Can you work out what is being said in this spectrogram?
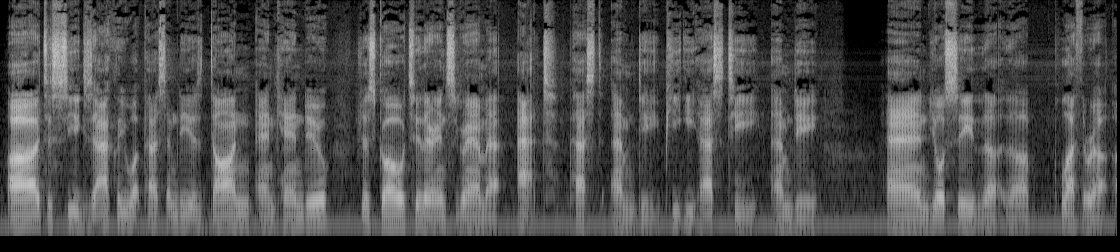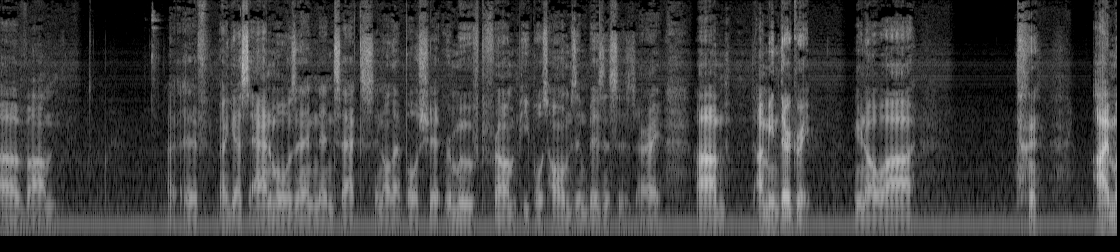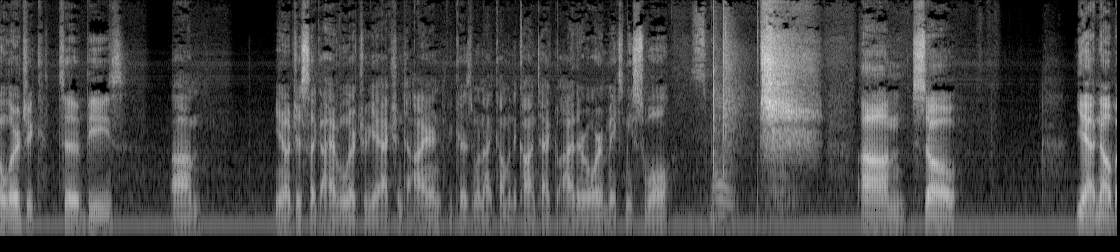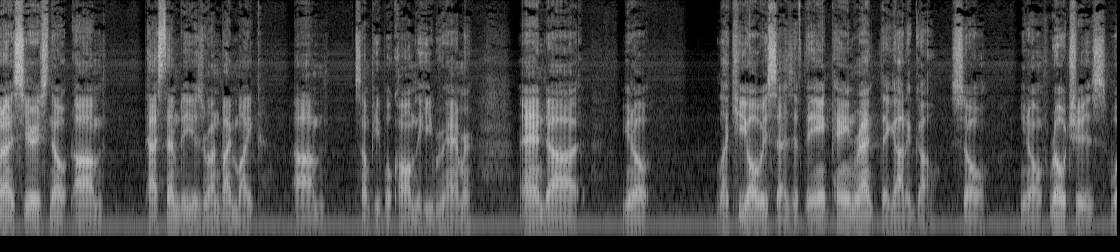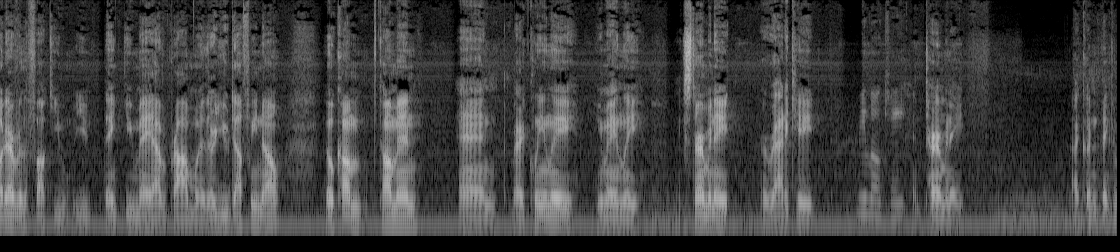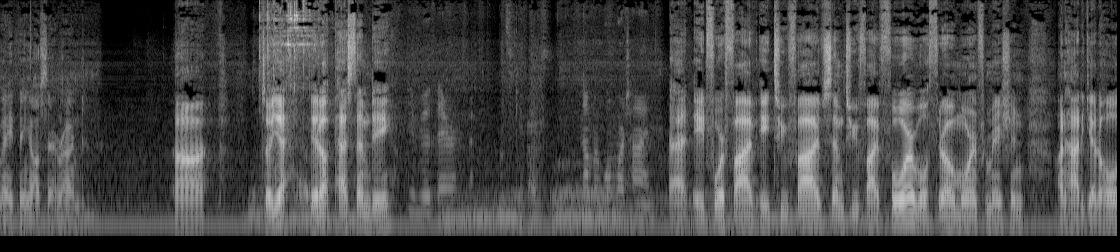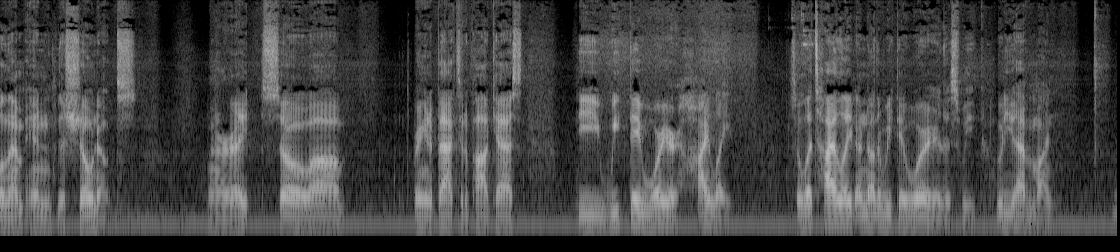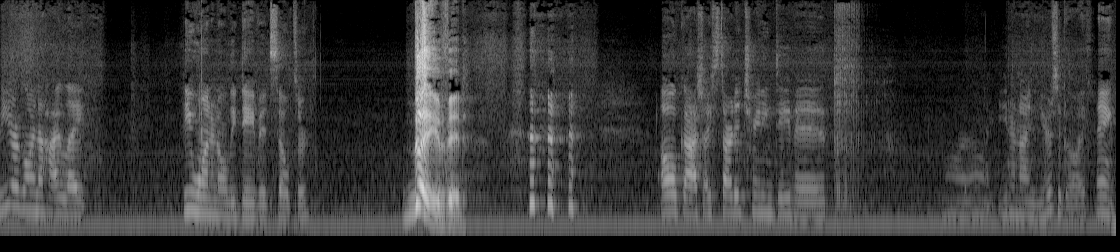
Uh, to see exactly what PestMD has done and can do, just go to their Instagram at, at PestMD, P E S T M D, and you'll see the, the plethora of, um, uh, if I guess, animals and insects and all that bullshit removed from people's homes and businesses, all right? Um, I mean, they're great. You know, uh, I'm allergic to bees um, you know, just like I have an allergic reaction to iron because when I come into contact with either or, it makes me swole. Swole. Um, so, yeah, no, but on a serious note, um, Pest MD is run by Mike. Um, some people call him the Hebrew Hammer. And, uh, you know, like he always says, if they ain't paying rent, they gotta go. So, you know, roaches, whatever the fuck you, you think you may have a problem with, or you definitely know, he'll come come in and very cleanly, humanely exterminate, eradicate, relocate, and terminate. I couldn't think of anything else that rhymed. Uh, so yeah, hit up Pest MD. Give it there. Let's give his number one more time. at 845 825 7254. We'll throw more information on how to get a hold of them in the show notes. All right, so uh, bringing it back to the podcast, the Weekday Warrior highlight. So let's highlight another Weekday Warrior this week. Who do you have in mind? We are going to highlight the one and only David Seltzer. David! oh gosh, I started training David eight or nine years ago, I think.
